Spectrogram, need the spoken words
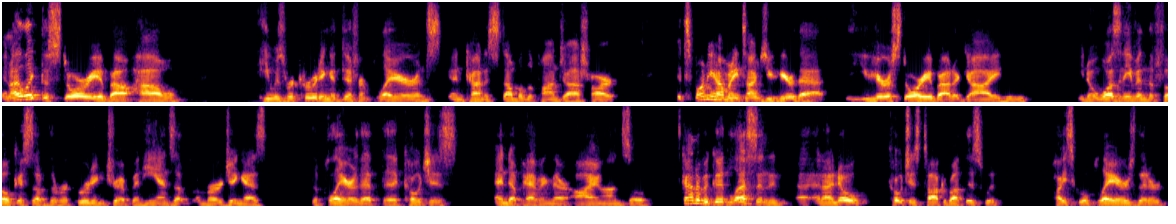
And I like the story about how he was recruiting a different player and and kind of stumbled upon Josh Hart. It's funny how many times you hear that. You hear a story about a guy who, you know, wasn't even the focus of the recruiting trip, and he ends up emerging as the player that the coaches end up having their eye on. So it's kind of a good lesson, and and I know coaches talk about this with high school players that are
